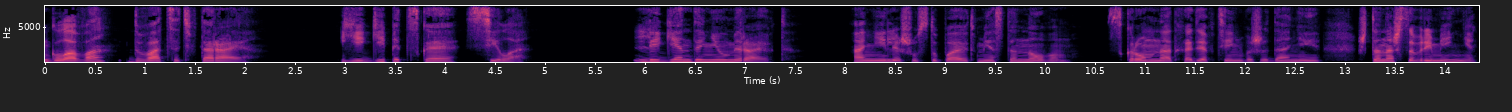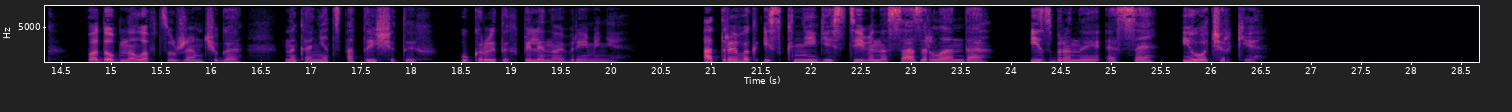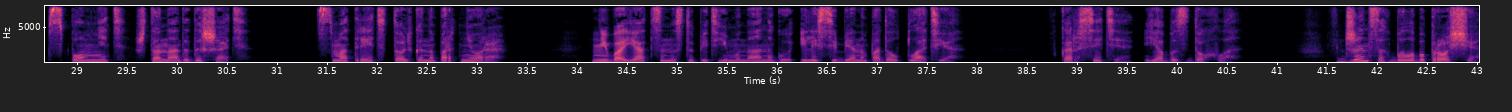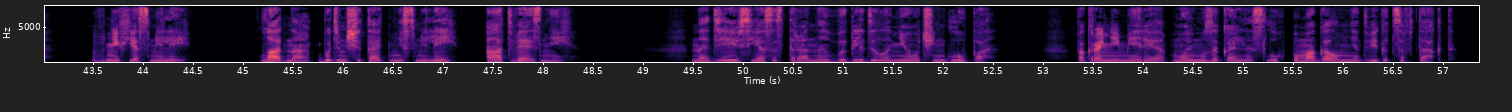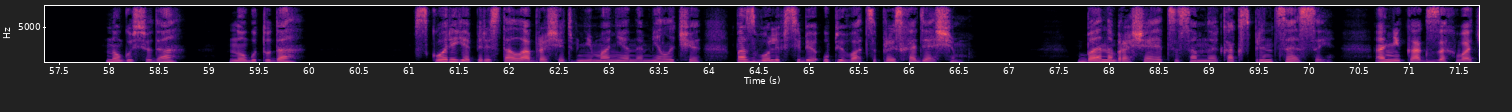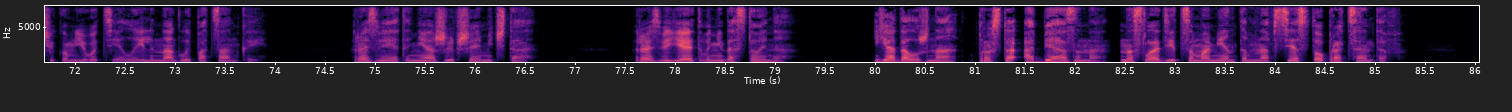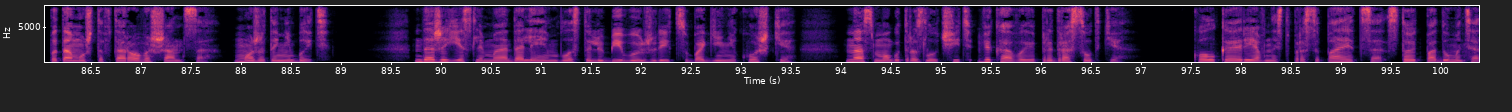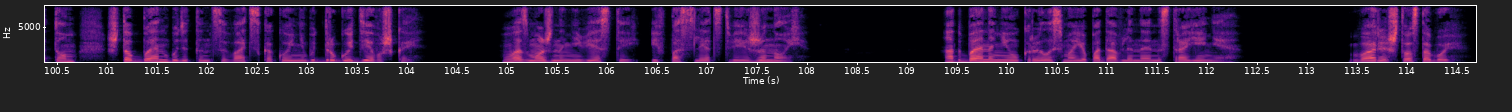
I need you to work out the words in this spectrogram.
Глава двадцать вторая. Египетская сила. Легенды не умирают. Они лишь уступают место новым, скромно отходя в тень в ожидании, что наш современник, подобно ловцу жемчуга, наконец отыщет их, укрытых пеленой времени. Отрывок из книги Стивена Сазерленда «Избранные эссе и очерки». Вспомнить, что надо дышать. Смотреть только на партнера. Не бояться наступить ему на ногу или себе на подол платья. В корсете я бы сдохла. В джинсах было бы проще. В них я смелей. Ладно, будем считать не смелей, а отвязней. Надеюсь, я со стороны выглядела не очень глупо. По крайней мере, мой музыкальный слух помогал мне двигаться в такт. Ногу сюда, ногу туда. Вскоре я перестала обращать внимание на мелочи, позволив себе упиваться происходящим. Бен обращается со мной как с принцессой, а не как с захватчиком его тела или наглой пацанкой. Разве это не ожившая мечта? Разве я этого недостойна? Я должна, просто обязана насладиться моментом на все сто процентов. Потому что второго шанса может и не быть. Даже если мы одолеем властолюбивую жрицу богини-кошки, нас могут разлучить вековые предрассудки. Колкая ревность просыпается, стоит подумать о том, что Бен будет танцевать с какой-нибудь другой девушкой. Возможно, невестой и впоследствии женой. От Бена не укрылось мое подавленное настроение. «Варя, что с тобой?»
